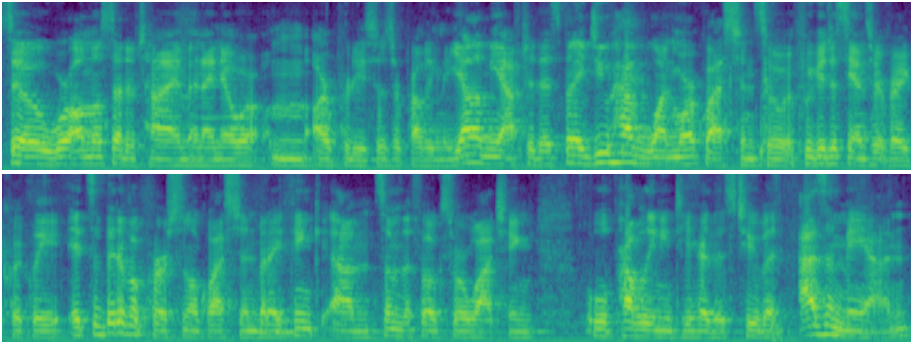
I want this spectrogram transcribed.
So we're almost out of time, and I know our, um, our producers are probably going to yell at me after this, but I do have one more question. So if we could just answer it very quickly. It's a bit of a personal question, but I think um, some of the folks who are watching will probably need to hear this too. But as a man,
